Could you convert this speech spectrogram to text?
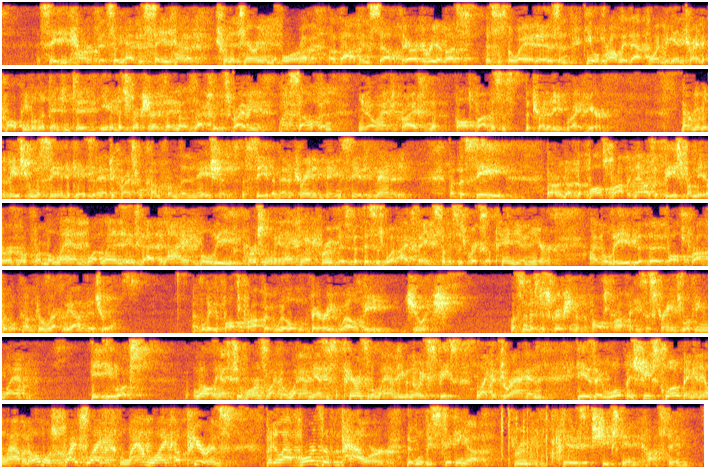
that Satan counterfeits. So he has the same kind of Trinitarian aura about himself. There are three of us. This is the way it is. And he will probably at that point begin trying to call people's attention to even the Scripture and saying, no, this is actually describing myself and, you know, Antichrist and the false prophet. This is the Trinity right here. Now remember, the beast from the sea indicates that Antichrist will come from the nations, the sea, the Mediterranean being the sea of humanity. But the sea, or the, the false prophet now is the beast from the earth or from the land. What land is that? And I believe personally, and I can't prove this, but this is what I think. So this is Rick's opinion here. I believe that the false prophet will come directly out of Israel. I believe the false prophet will very well be Jewish. Listen to this description of the false prophet. He's a strange looking lamb. He, he looks, well, he has two horns like a lamb. He has this appearance of a lamb, even though he speaks like a dragon. He is a wolf in sheep's clothing, and he'll have an almost Christ-like, lamb-like appearance, but he'll have horns of power that will be sticking up through his sheepskin costume.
